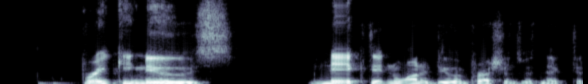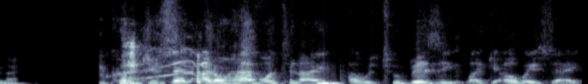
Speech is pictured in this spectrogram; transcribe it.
Breaking news Nick didn't want to do impressions with Nick tonight. You could have just said, "I don't have one tonight. I was too busy," like you always say,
